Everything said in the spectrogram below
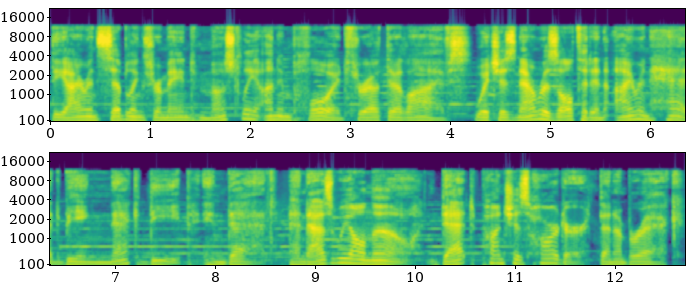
the Iron siblings remained mostly unemployed throughout their lives, which has now resulted in Iron Head being neck deep in debt. And as we all know, debt punches harder than a brick.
